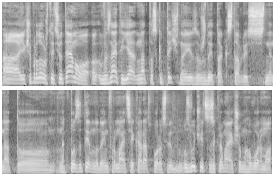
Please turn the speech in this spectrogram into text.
А якщо продовжити цю тему, е, ви знаєте, я надто скептично і завжди так ставлюсь не надто позитивно до інформації, яка раз по раз озвучується. Зокрема, якщо ми говоримо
